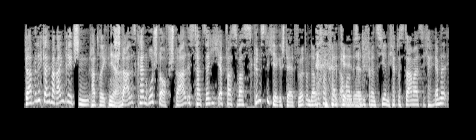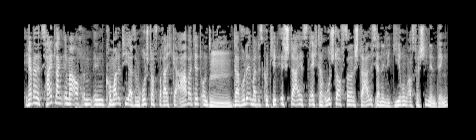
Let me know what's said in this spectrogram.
Da will ich gleich mal reingrätschen, Patrick. Ja. Stahl ist kein Rohstoff. Stahl ist tatsächlich etwas, was künstlich hergestellt wird und da muss man vielleicht okay, auch mal ein bisschen differenzieren. Ich habe das damals, ich habe eine, hab eine Zeit lang immer auch im, im Commodity, also im Rohstoffbereich gearbeitet und mhm. da wurde immer diskutiert, ist Stahl jetzt ein echter Rohstoff, sondern Stahl ist ja eine Legierung aus verschiedenen Dingen.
